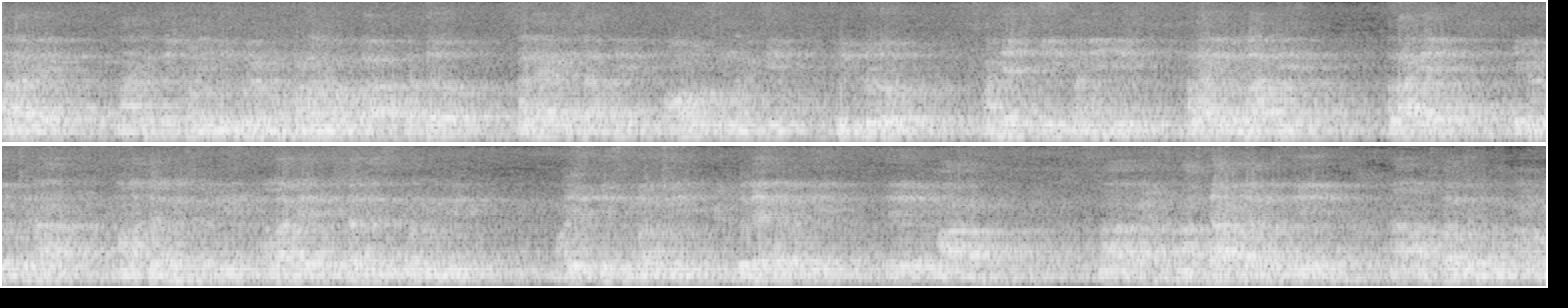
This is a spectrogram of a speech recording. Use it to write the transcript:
అలాగే నా నిర్దిష్టం ఇందుకు మండలం యొక్క పెద్దలు కళ్యాణ్ సార్కి మామూలు సింగంకి మిత్రుడు మహేష్కి మనీకి అలాగే ఉల్లాకి అలాగే ఇక్కడికి వచ్చిన మన జర్నలిస్టులకి అలాగే ఇతర సిబ్బందికి మా ఎస్పీ సిబ్బందికి విలేకరులకి మా నా స్టాఫ్ అందరికీ నా నమస్కారం చెప్తున్నాను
